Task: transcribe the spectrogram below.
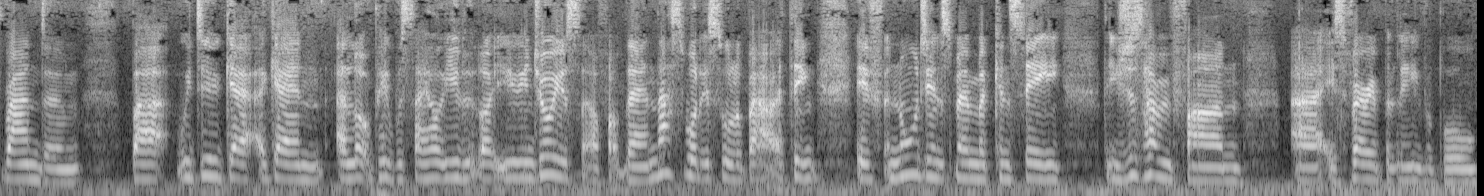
random. But we do get, again, a lot of people say, oh, you look like you enjoy yourself up there. And that's what it's all about. I think if an audience member can see that you're just having fun, uh, it's very believable.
